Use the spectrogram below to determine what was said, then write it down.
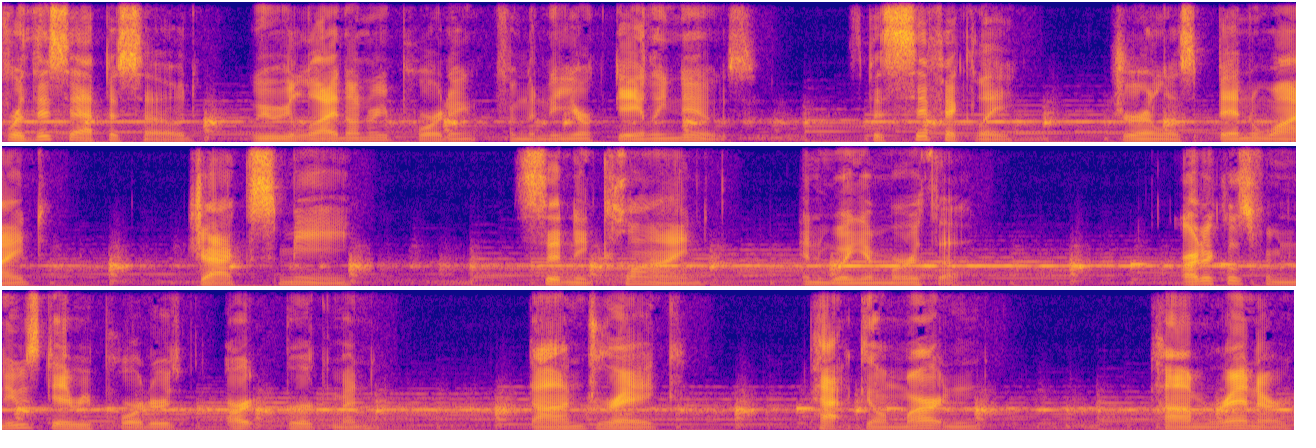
For this episode, we relied on reporting from the New York Daily News, specifically journalists Ben White, Jack Smee, Sidney Klein, and William Murtha. Articles from Newsday reporters Art Bergman, Don Drake, Pat Gilmartin, Tom Renner,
